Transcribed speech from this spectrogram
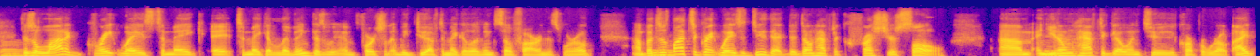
mm, there's a lot of great ways to make it to make a living because we unfortunately we do have to make a living so far in this world. Um, but there's Mhm. lots of great ways to do that that don't have to crush your soul. Um, and you don't Mhm. have to go into the corporate world. I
